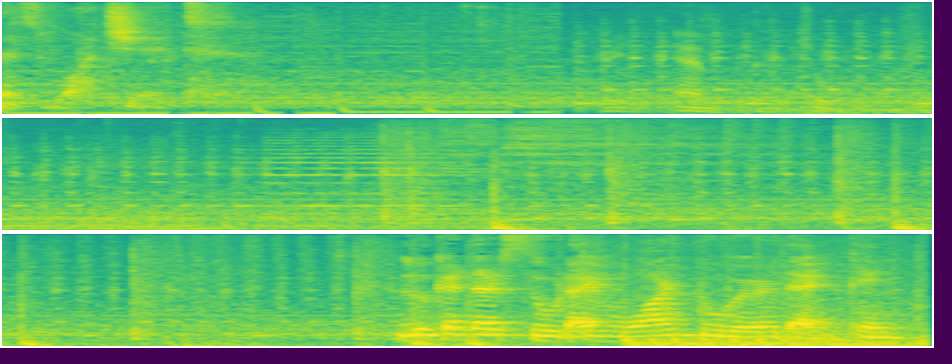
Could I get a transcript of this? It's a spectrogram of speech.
let's watch it. Look at that suit. I want to wear that thing.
